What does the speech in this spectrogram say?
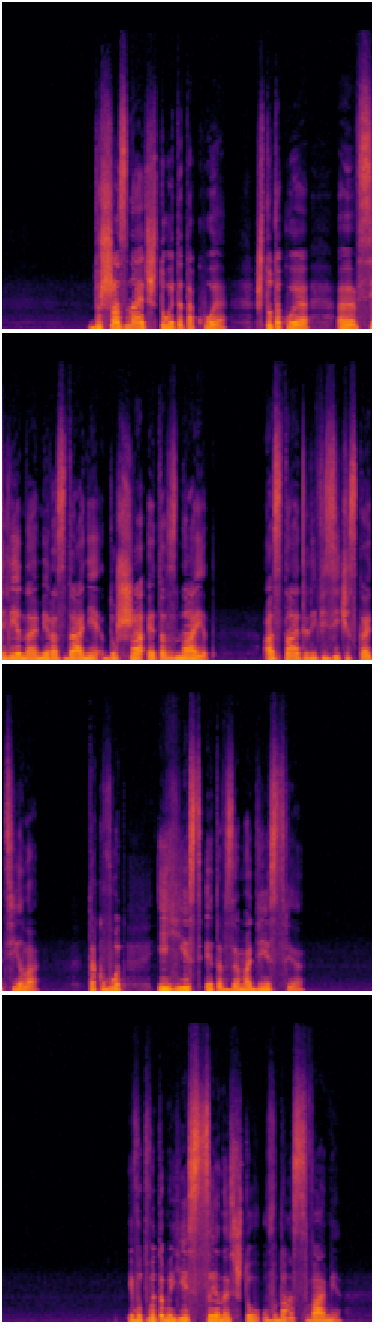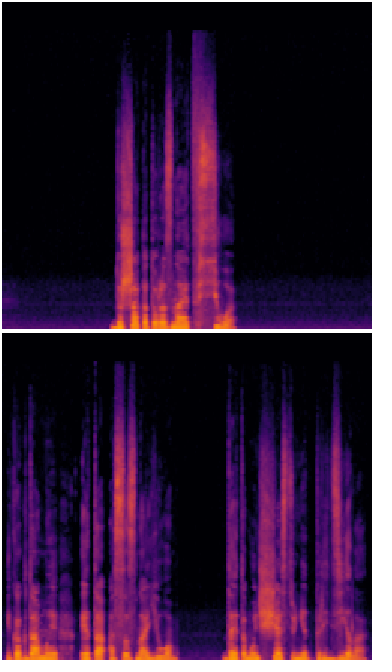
Душа знает, что это такое, что такое э, Вселенная, мироздание. Душа это знает. А знает ли физическое тело? Так вот, и есть это взаимодействие. И вот в этом и есть ценность, что в нас с вами – душа, которая знает все. И когда мы это осознаем, да этому счастью нет предела.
